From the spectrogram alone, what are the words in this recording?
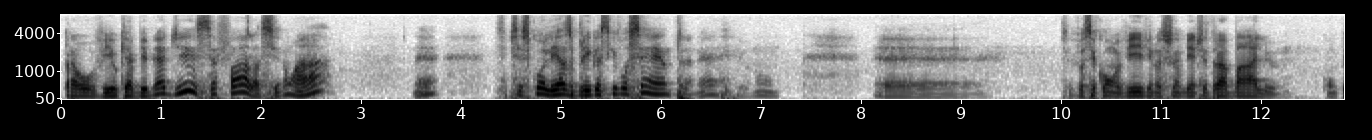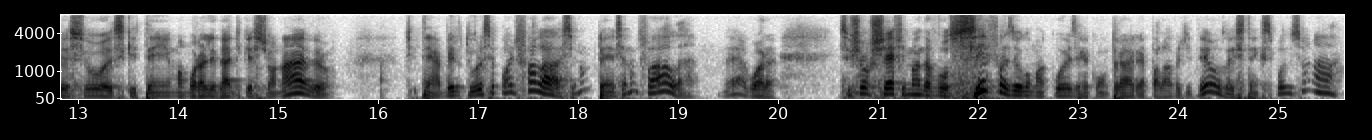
para ouvir o que a Bíblia diz, você fala. Se não há, né? Você precisa escolher as brigas que você entra. Né? Não, é, se você convive no seu ambiente de trabalho com pessoas que têm uma moralidade questionável, se tem abertura, você pode falar. Se não tem, você não fala. Né? Agora, se o seu chefe manda você fazer alguma coisa que é contrária à palavra de Deus, aí você tem que se posicionar.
